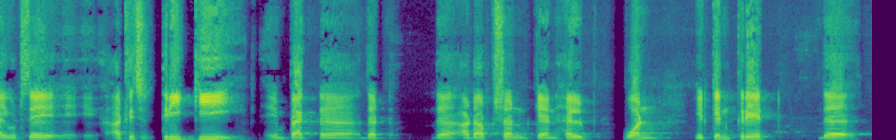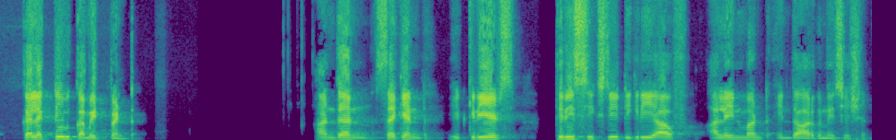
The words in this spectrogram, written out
i would say at least three key impact uh, that the adoption can help. One, it can create the collective commitment. And then second, it creates 360 degree of alignment in the organization.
